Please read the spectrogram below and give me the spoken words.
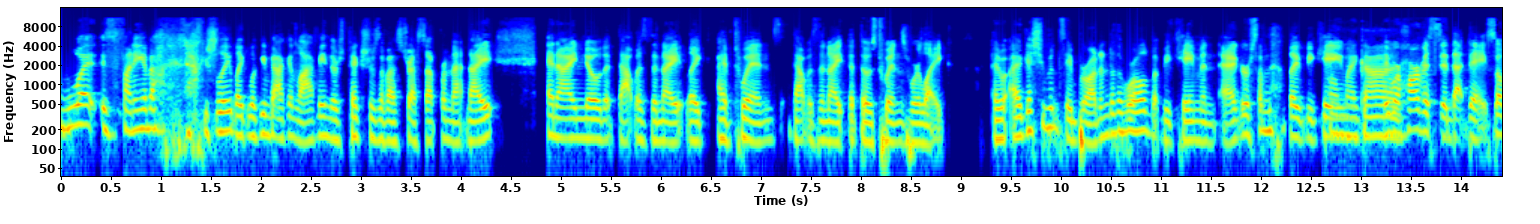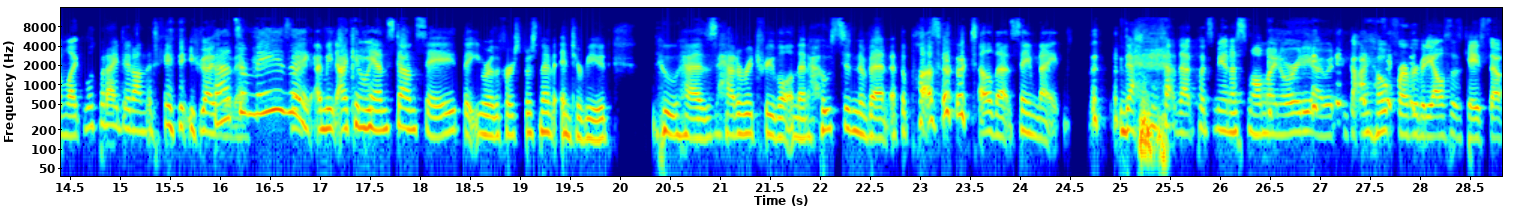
What is funny about it, actually, like looking back and laughing, there's pictures of us dressed up from that night. And I know that that was the night, like I have twins. That was the night that those twins were like, I I guess you wouldn't say brought into the world, but became an egg or something. Like oh became, oh my God. they were harvested that day. So I'm like, look what I did on the day that you guys That's were amazing. I mean, I can so we- hands down say that you are the first person I've interviewed who has had a retrieval and then hosted an event at the Plaza Hotel that same night. that, that puts me in a small minority. I would, I hope for everybody else's case So,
